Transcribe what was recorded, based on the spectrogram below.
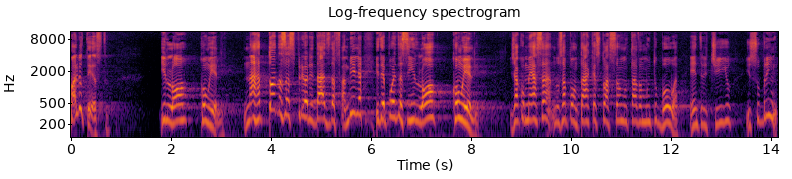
Olha o texto. E Ló com ele narra todas as prioridades da família e depois assim, Ló com ele. Já começa a nos apontar que a situação não estava muito boa entre tio e sobrinho.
